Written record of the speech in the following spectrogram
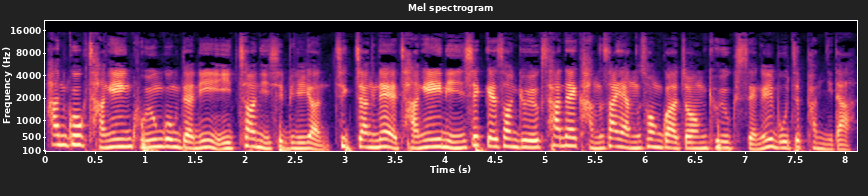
한국장애인 고용공단이 2021년 직장 내 장애인 인식 개선 교육 사내 강사 양성 과정 교육생을 모집합니다.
